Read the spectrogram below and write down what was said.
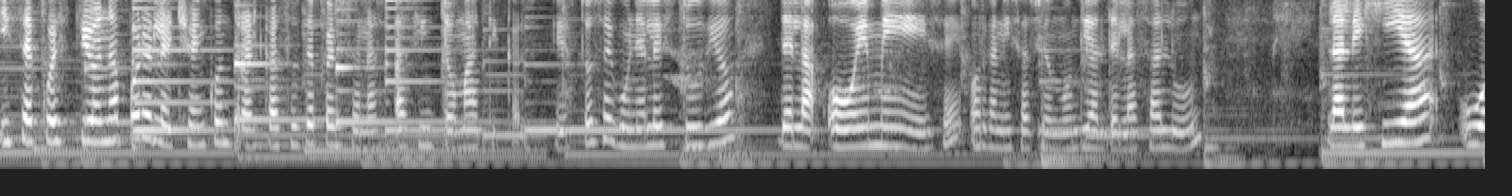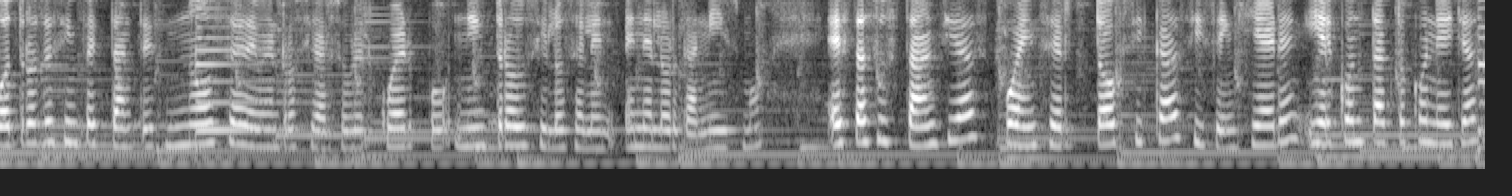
Y se cuestiona por el hecho de encontrar casos de personas asintomáticas. Esto según el estudio de la OMS, Organización Mundial de la Salud. La lejía u otros desinfectantes no se deben rociar sobre el cuerpo ni introducirlos en el organismo estas sustancias pueden ser tóxicas si se ingieren y el contacto con ellas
